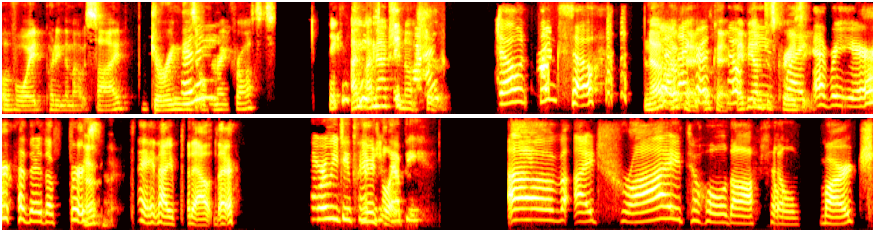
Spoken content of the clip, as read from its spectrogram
avoid putting them outside during these they? overnight frosts. They can. I'm I'm actually they- not sure. Don't think so. No, okay, okay. snow Maybe I'm just crazy. Like every year, they're the first Okay. thing I put out there. How early do you plant these, Usually. Zappy? Um, I try to hold off till March,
